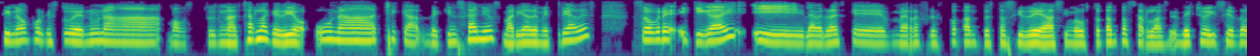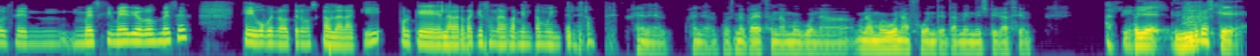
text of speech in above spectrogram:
sino porque estuve en una, vamos, estuve en una charla que dio una chica de 15 años, María Demetriades, sobre Ikigai y la verdad es que me refrescó tanto estas ideas y me gustó tanto hacerlas. De hecho, hice dos en un mes y medio, dos meses, que digo, bueno, tenemos que hablar aquí porque la verdad que es una herramienta muy interesante. Genial, genial. Pues me parece una muy buena, una muy buena fuente también de inspiración. Así es. Oye, ¿libros qué?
